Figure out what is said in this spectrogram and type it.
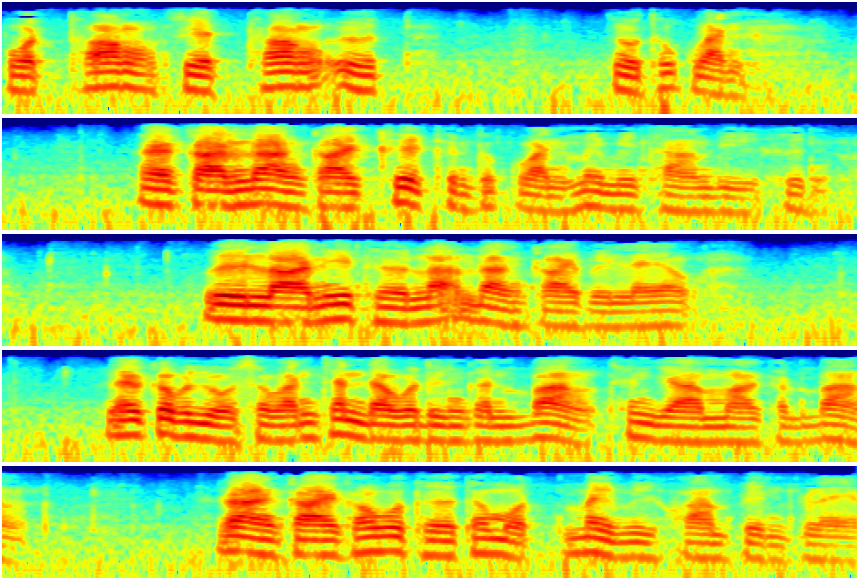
ปวดท้องเสียดท้องอืดอยู่ทุกวันอาการร่างกายเครียดขึ้นทุกวันไม่มีทางดีขึ้น เวลานี้เธอละร่างกายไปแล้ว แล้วก็ไปอยู่สวรรค์ชั้นดาวดึงกันบ้างชั้นยามากันบ้าง ร่างกายของพวกเธอทั้งหมดไม่มีความเปลี่ยนแปลง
